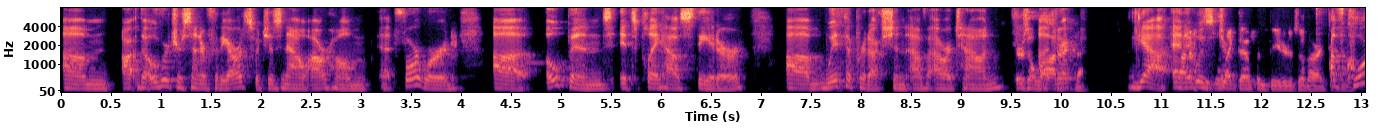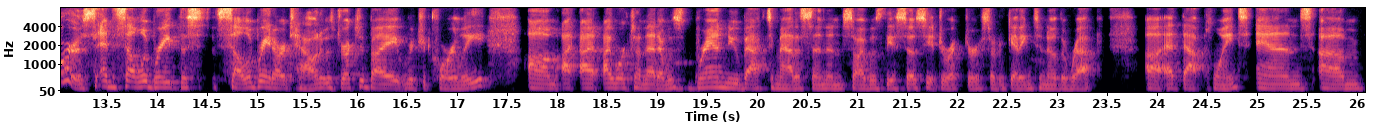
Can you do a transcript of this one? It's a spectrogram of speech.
Um, uh, the Overture Center for the Arts, which is now our home at Forward, uh, opened its Playhouse Theater um, with a production of Our Town. There's a uh, lot uh, direct- of that. Yeah, and it was like open theaters with our town. Of course, and celebrate this, celebrate our town. It was directed by Richard Corley. Um, I, I, I, worked on that. I was brand new back to Madison, and so I was the associate director, sort of getting to know the rep uh, at that point. And um,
